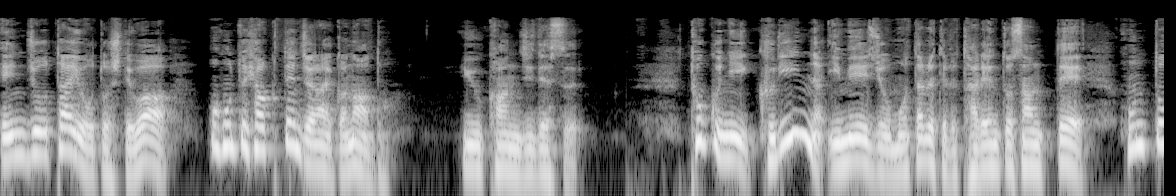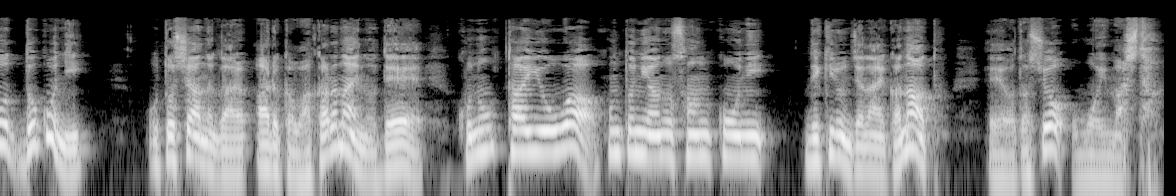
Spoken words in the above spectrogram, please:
炎上対応としては、まあ本当100点じゃないかなという感じです。特にクリーンなイメージを持たれているタレントさんって、本当どこに落とし穴があるかわからないので、この対応は本当にあの参考にできるんじゃないかなと、えー私は思いました。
